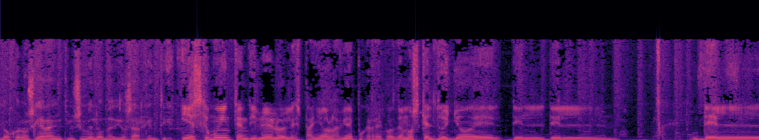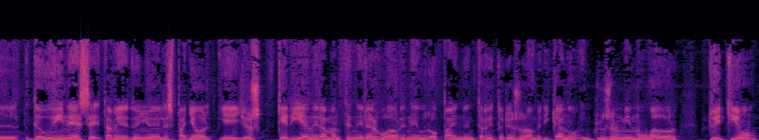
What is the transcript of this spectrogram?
lo conocieran inclusive los medios argentinos. Y es que muy entendible lo del español, Javier, porque recordemos que el dueño del, del, del, del- de Udinese también es dueño del español y ellos querían era mantener al jugador en Europa y no en territorio sudamericano. Incluso el mismo jugador tuiteó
